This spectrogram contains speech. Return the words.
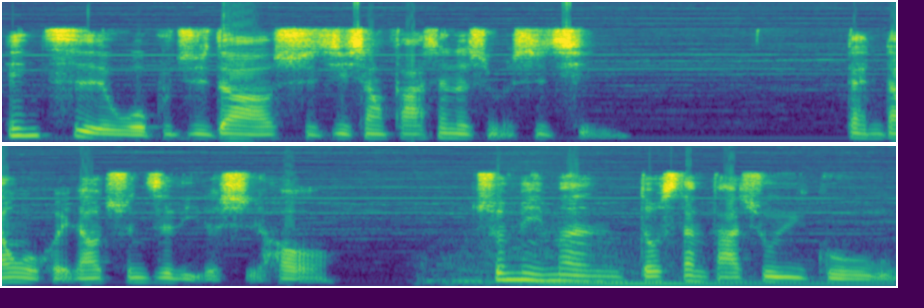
因此我不知道实际上发生了什么事情。但当我回到村子里的时候，村民们都散发出一股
